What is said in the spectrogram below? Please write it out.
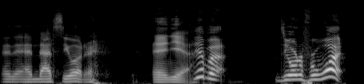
And and that's the order. and yeah, Yeah, but the order for what?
